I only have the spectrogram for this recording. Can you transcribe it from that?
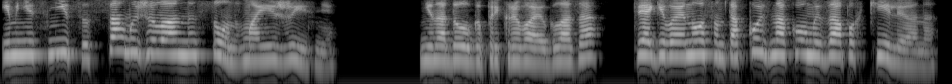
и мне снится самый желанный сон в моей жизни. Ненадолго прикрываю глаза, тягивая носом такой знакомый запах Килиана.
